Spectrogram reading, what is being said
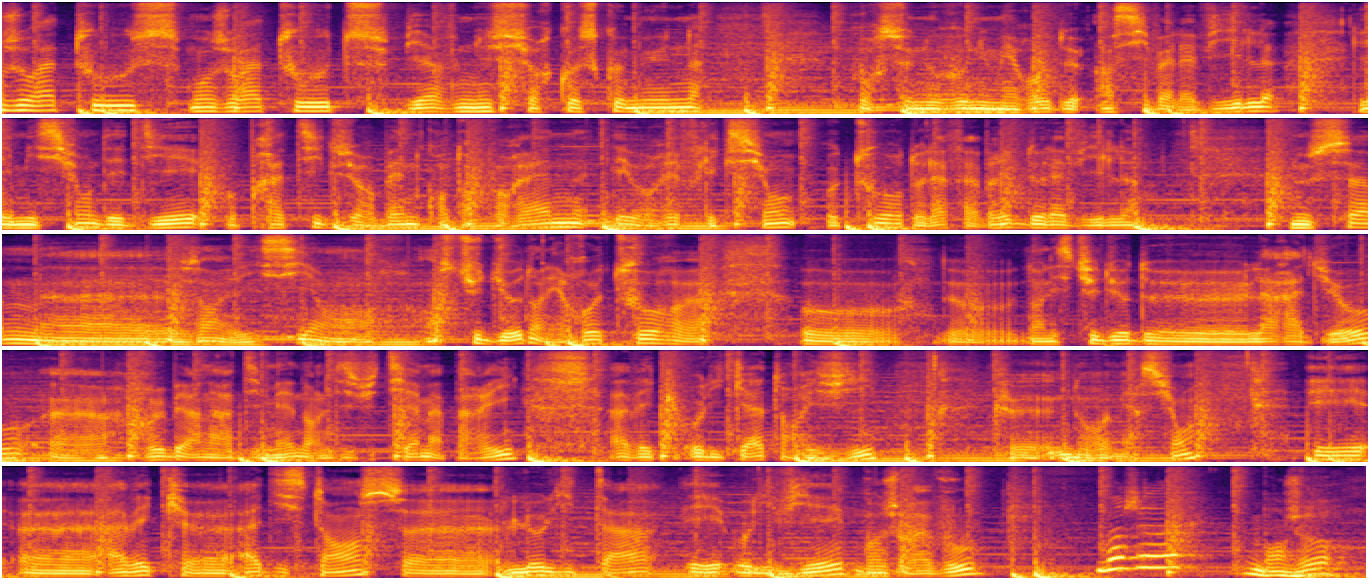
Bonjour à tous, bonjour à toutes, bienvenue sur Cause Commune pour ce nouveau numéro de Ainsi va la ville, l'émission dédiée aux pratiques urbaines contemporaines et aux réflexions autour de la fabrique de la ville. Nous sommes euh, ici en, studio, dans les retours euh, dans les studios de la radio, euh, rue Bernard Dimet, dans le 18e à Paris, avec Olicat en régie, que nous remercions et avec à distance Lolita et Olivier. Bonjour à vous. Bonjour. Bonjour.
